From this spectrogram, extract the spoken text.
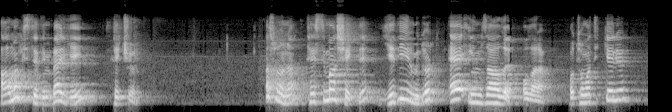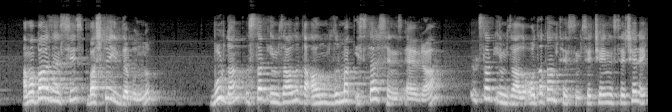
almak istediğim belgeyi seçiyorum. Daha sonra teslimat şekli 724 e-imzalı olarak otomatik geliyor. Ama bazen siz başka ilde bulunup buradan ıslak imzalı da aldırmak isterseniz evrağı ıslak imzalı odadan teslim seçeneğini seçerek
